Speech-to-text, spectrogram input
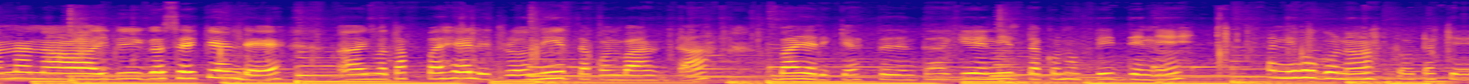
ನನ್ನನ್ನು ಇದು ಈಗ ಸೆಕೆಂಡ್ ಡೇ ಇವತ್ತಪ್ಪ ಹೇಳಿದರು, ನೀರು ತಕೊಂಡು ಬಾ ಅಂತ. ಬಾಯಾರಿಕೆ ಆಗ್ತದೆ ಅಂತ. ಹಾಗೆ ನೀರು ತಕೊಂಡು ಹೋಗ್ತಾ ಇದ್ದೇನೆ. ಬನ್ನಿ ಹೋಗೋಣ ತೋಟಕ್ಕೆ.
